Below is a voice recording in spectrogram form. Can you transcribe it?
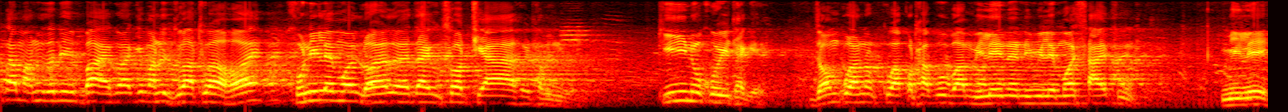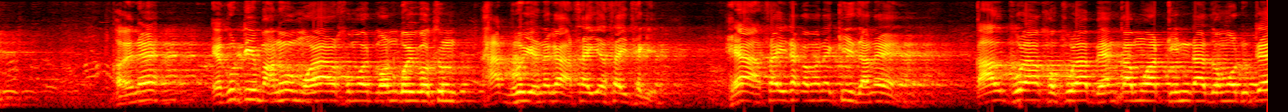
এটা মানুহ যদি বা এগৰাকী মানুহ যোৱা থোৱা হয় শুনিলে মই লয়ে লয়ে যাই ওচৰত থিয় হৈ থাকোঁগৈ। কিনো কৰি থাকে? যম পুৰাণত কোৱা কথাবোৰ বা মিলে নে নিমিলে মই চাই ফুৰোঁ। মিলেই হয়নে? একোটি মানুহ মৰাৰ সময়ত মন কৰিবচোন হাত ভৰি এনেকৈ আচাৰি আচাৰি থাকে। সেয়া আচাৰি থকা মানে কি জানে? কাল ফুৰা সফুৰা বেং কামোৰা তিনিটা জমদূতে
